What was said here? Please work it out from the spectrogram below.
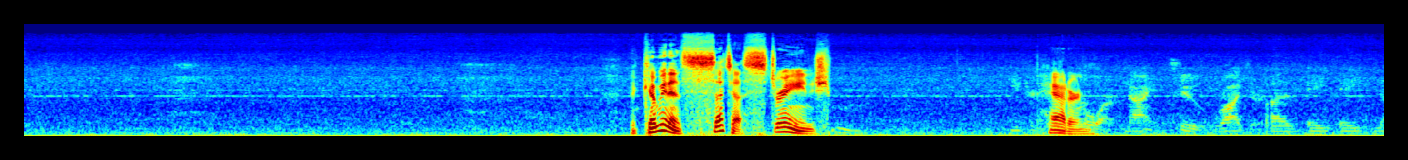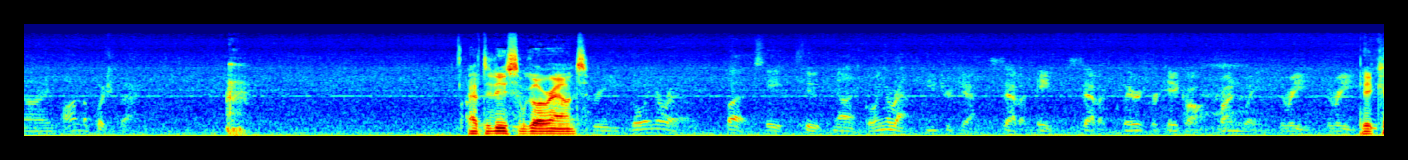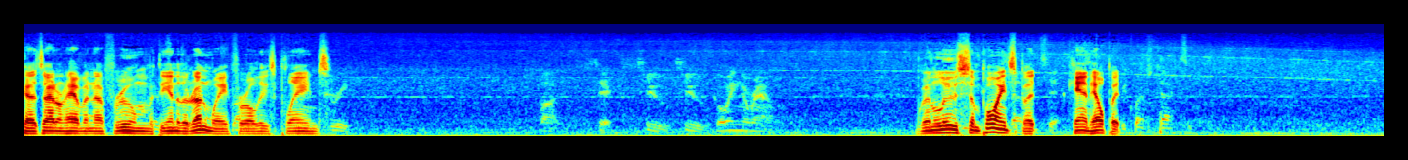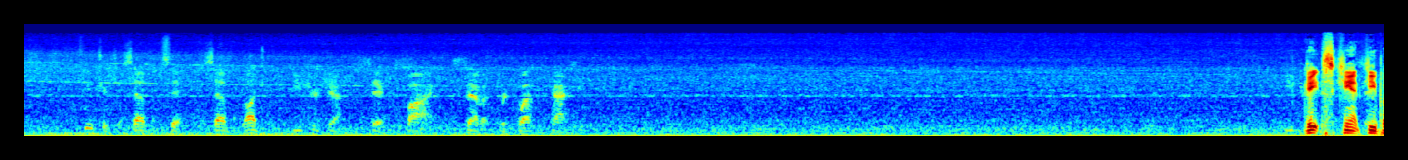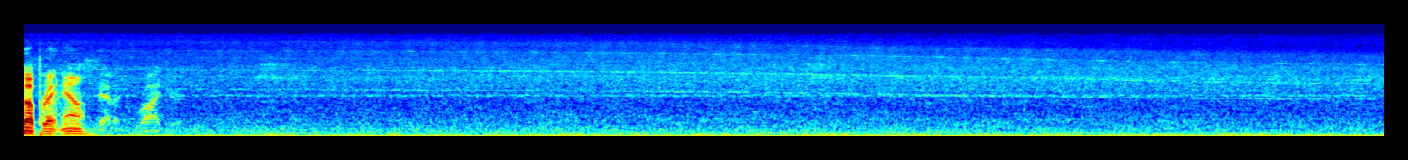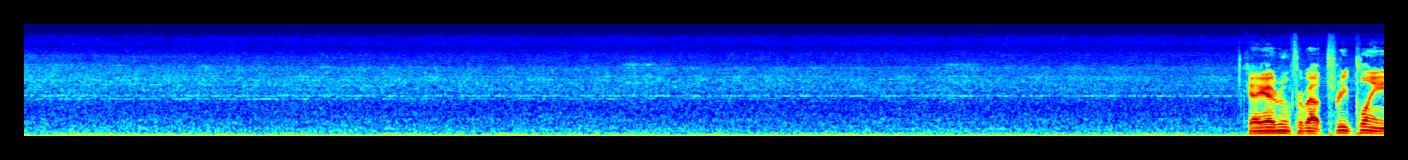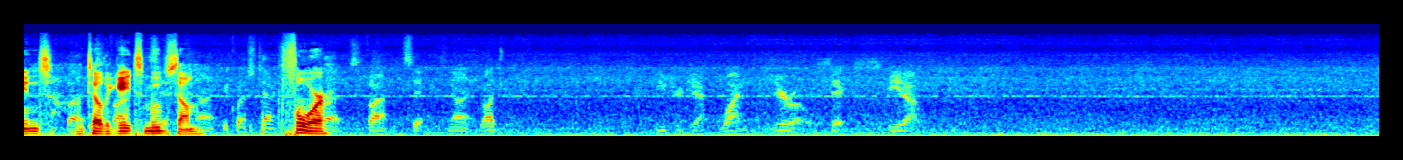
They're coming in such a strange pattern. Four nine two. Roger. Buzz eight eight nine. On the pushback. I have to do some go-arounds. Going around. Buzz eight, two, nine. Going around. Future jet seven eight seven. Cleared for takeoff. Runway three three. because I don't have enough room at the end of the runway for all these planes. Three. Buzz six two two. Going around. I'm going to lose some points, but can't help it. Request taxi. Future jet seven, six, seven. Roger. Future jet six five seven. Request taxi. Future Gates can't keep up right now. Okay, I got room for about three planes until the gates move some. Four. Buzz five, six, nine. Roger. Future jet one zero six. Speed up.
